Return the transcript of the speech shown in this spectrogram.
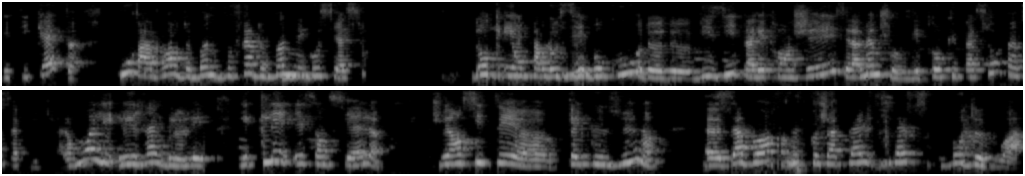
d'étiquette de, pour avoir de bonnes, pour faire de bonnes négociations. Donc, et on parle aussi beaucoup de, visites à l'étranger, c'est la même chose, les préoccupations peuvent s'appliquer. Alors moi, les, les règles, les, les, clés essentielles, je vais en citer euh, quelques-unes. Euh, d'abord ce que j'appelle faites vos devoirs.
